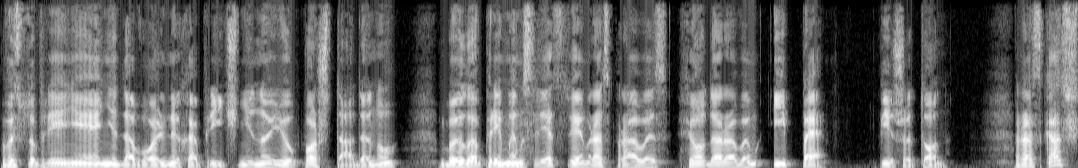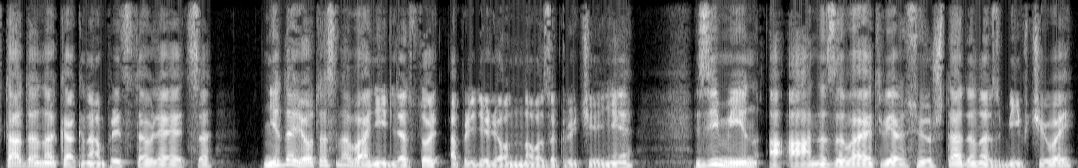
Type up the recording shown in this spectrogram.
Выступление недовольных опричниною по Штадену было прямым следствием расправы с Федоровым И.П., пишет он. Рассказ Штадена, как нам представляется, не дает оснований для столь определенного заключения. Зимин А.А. называет версию Штадена сбивчивой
